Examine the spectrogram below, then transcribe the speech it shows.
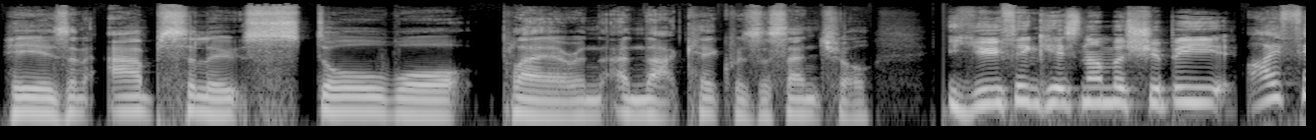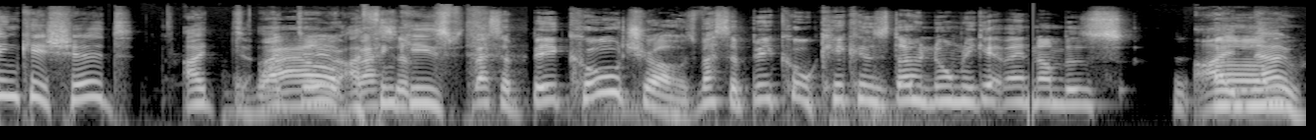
He is an absolute stalwart player, and, and that kick was essential. You think his number should be? I think it should. I, wow, I do. I think a, he's. That's a big call, Charles. That's a big call. Kickers don't normally get their numbers. I um, know.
